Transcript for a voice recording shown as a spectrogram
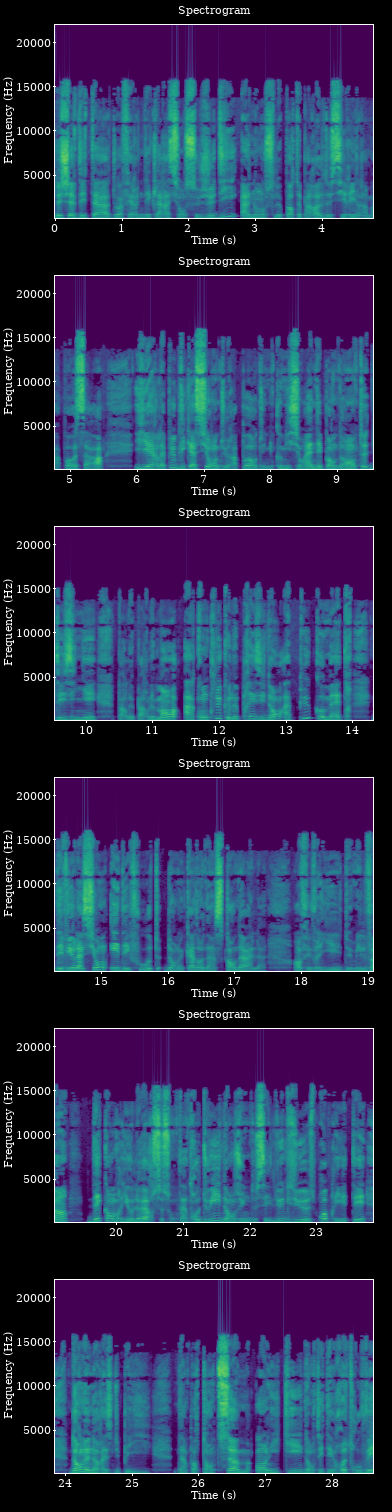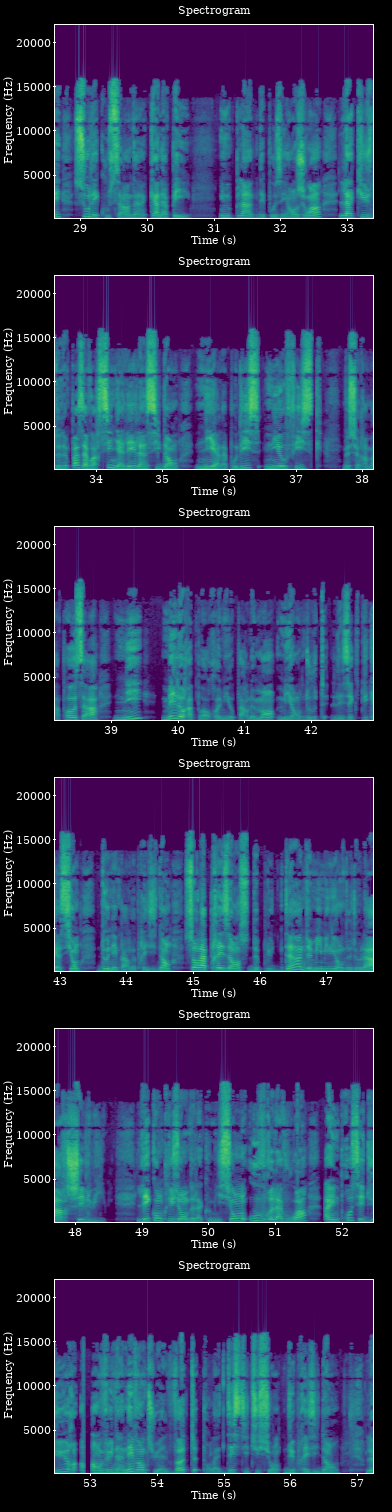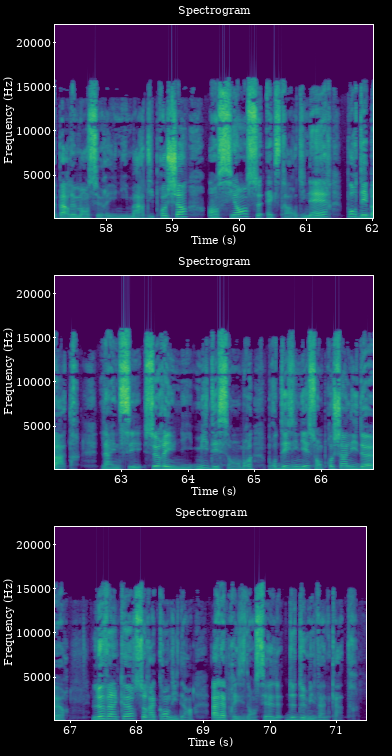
Le chef d'État doit faire une déclaration ce jeudi, annonce le porte-parole de Cyril Ramaphosa. Hier, la publication du rapport d'une commission indépendante désignée par le Parlement a conclu que le président a pu commettre des violations et des fautes dans le cadre d'un scandale. En février 2020, des cambrioleurs se sont introduits dans une de ses luxueuses propriétés dans le nord-est du pays. D'importantes sommes en liquide ont été retrouvées sous les coussins canapé. Une plainte déposée en juin l'accuse de ne pas avoir signalé l'incident ni à la police ni au fisc. M. Ramaphosa nie mais le rapport remis au Parlement met en doute les explications données par le président sur la présence de plus d'un demi-million de dollars chez lui. Les conclusions de la commission ouvrent la voie à une procédure en vue d'un éventuel vote pour la destitution du président. Le Parlement se réunit mardi prochain en séance extraordinaire pour débattre. L'ANC se réunit mi-décembre pour désigner son prochain leader. Le vainqueur sera candidat à la présidentielle de 2024.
